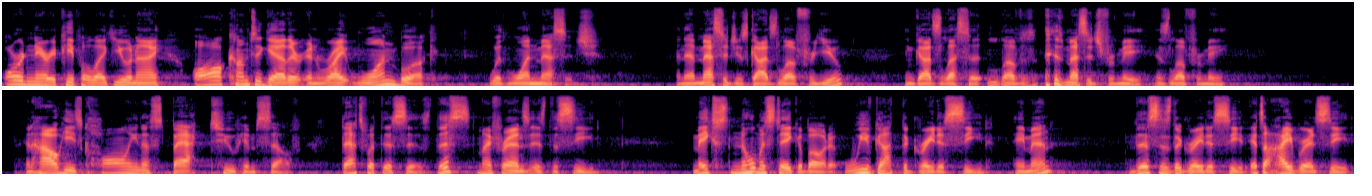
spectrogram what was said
ordinary people like you and I, all come together and write one book with one message. And that message is God's love for you and God's love, his message for me, his love for me. And how he's calling us back to himself. That's what this is. This, my friends, is the seed. Makes no mistake about it. We've got the greatest seed. Amen? This is the greatest seed. It's a hybrid seed.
